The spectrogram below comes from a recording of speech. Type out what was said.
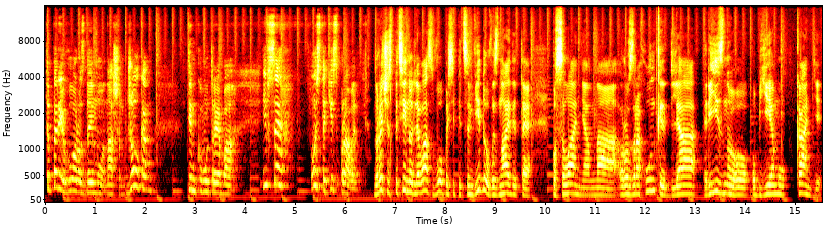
Тепер його роздаємо нашим бджолкам, тим, кому треба. І все. Ось такі справи. До речі, спеціально для вас в описі під цим відео ви знайдете посилання на розрахунки для різного об'єму канді.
